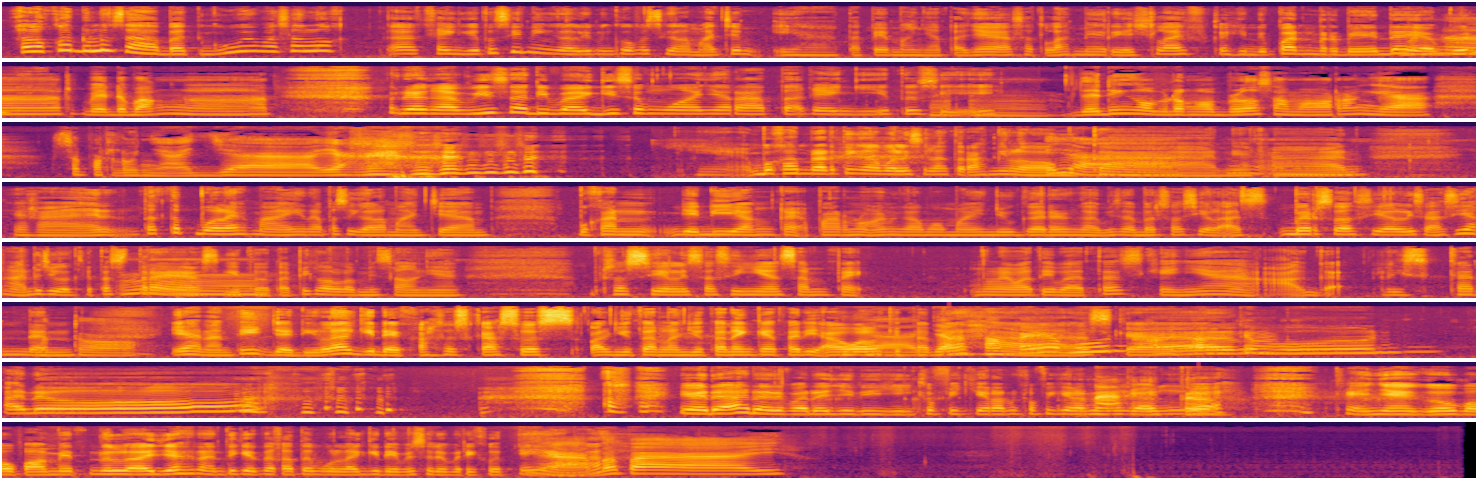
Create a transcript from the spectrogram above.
lo kan dulu sahabat gue masa lo eh, kayak gitu sih ninggalin gue apa segala macam. Iya, tapi emang nyatanya setelah marriage life kehidupan berbeda ya, Bun. Bener, beda banget. Udah nggak bisa dibagi semuanya rata kayak gitu sih. Mm. Jadi ngobrol-ngobrol sama orang ya seperlunya aja ya kan. Ya, bukan berarti nggak boleh silaturahmi loh, Iya. bukan, ya Mm-mm. kan? Ya kan, tetap boleh main apa segala macam. Bukan jadi yang kayak parnoan gak mau main juga dan nggak bisa bersosialis bersosialisasi yang ada juga kita stres Mm. gitu. Tapi kalau misalnya bersosialisasinya sampai melewati batas kayaknya agak riskan dan Betul. ya nanti jadi lagi deh kasus-kasus lanjutan-lanjutan yang kayak tadi awal Iya, kita jangan bahas sampai ya bun, kan. ya bun. Aduh. ah, ya udah daripada jadi kepikiran-kepikiran Nah, enggak itu. enggak. Kayaknya gue mau pamit dulu aja. Nanti kita ketemu lagi di episode berikutnya ya. Ya, bye bye.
